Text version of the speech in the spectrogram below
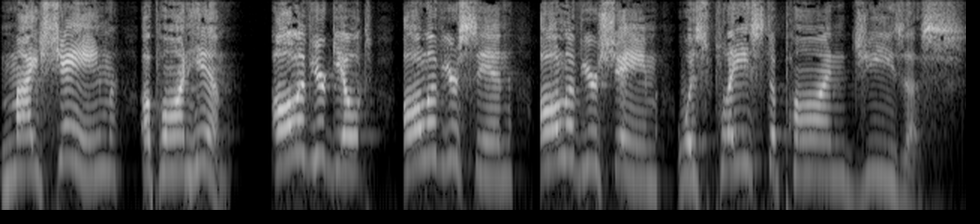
my shame upon him. All of your guilt, all of your sin, all of your shame was placed upon Jesus.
